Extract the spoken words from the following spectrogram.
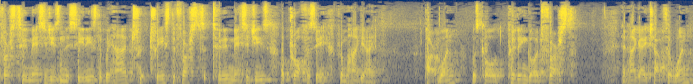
First two messages in the series that we had tr- traced the first two messages of prophecy from Haggai. Part one was called Putting God First. In Haggai chapter 1,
